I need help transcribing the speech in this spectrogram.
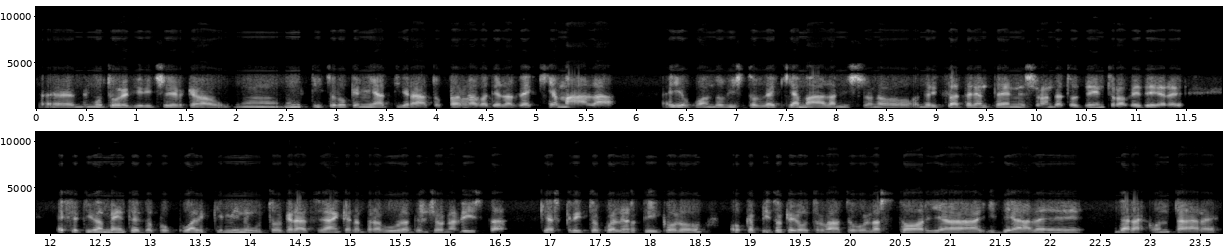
eh, del motore di ricerca un, un titolo che mi ha attirato, parlava della vecchia mala e io quando ho visto vecchia mala mi sono drizzate le antenne, sono andato dentro a vedere effettivamente dopo qualche minuto, grazie anche alla bravura del giornalista che ha scritto quell'articolo, ho capito che ho trovato la storia ideale da raccontare.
